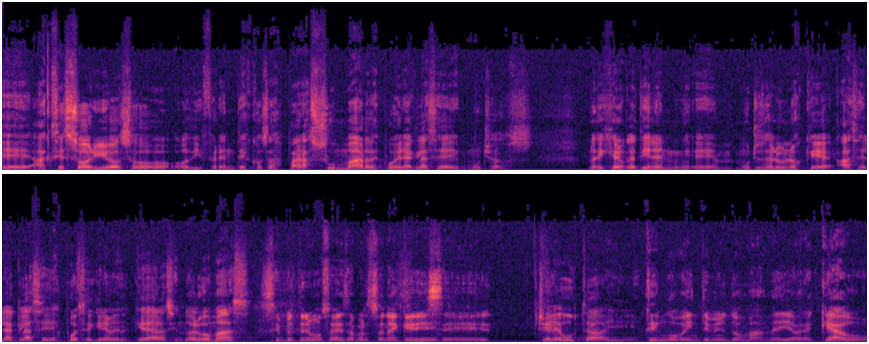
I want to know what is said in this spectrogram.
eh, accesorios o, o diferentes cosas para sumar después de la clase. Muchos nos dijeron que tienen eh, muchos alumnos que hacen la clase y después se quieren quedar haciendo algo más. Siempre tenemos a esa persona que Sí. dice, Que le gusta y tengo 20 minutos más, media hora, ¿qué hago?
